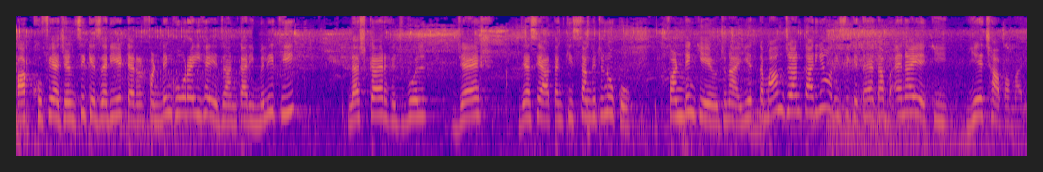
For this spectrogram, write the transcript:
पाक खुफिया एजेंसी के ज़रिए टेरर फंडिंग हो रही है। ये जानकारी मिली थी लश्कर, हिजबुल, जैश जैसे आतंकी संगठनों को फंडिंग की योजना। ये तमाम जानकारियाँ और इसी के तहत अब एनआईए की ये छापामारी।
